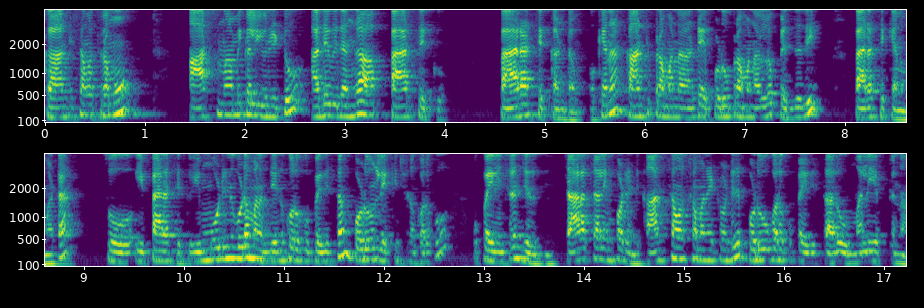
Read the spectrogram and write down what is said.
కాంతి సంవత్సరము ఆస్ట్రనామికల్ యూనిట్ అదేవిధంగా పారాసెక్. పారాసెక్ అంటాం ఓకేనా? కాంతి ప్రమాణాలు అంటే పొడవు ప్రమాణాల్లో పెద్దది పారాసెక్ అనమాట సో ఈ పారాసెక్ ఈ మూడిని కూడా మనం దేని కొరకు ఉపయోగిస్తాం? పొడవును లెక్కించడం కొరకు ఉపయోగించడం జరుగుతుంది. చాలా చాలా ఇంపార్టెంట్. కాంతి సంవత్సరం అనేటువంటిది పొడవు కొరకు ఉపయోగిస్తారు. మళ్ళీ చెప్తున్నా.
